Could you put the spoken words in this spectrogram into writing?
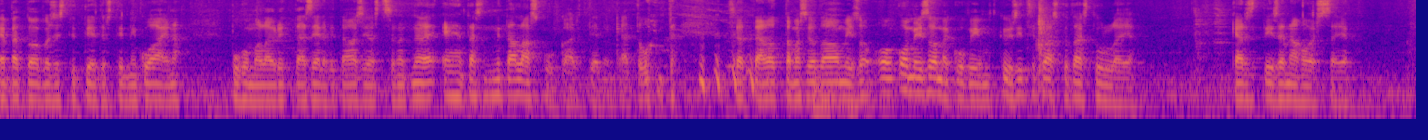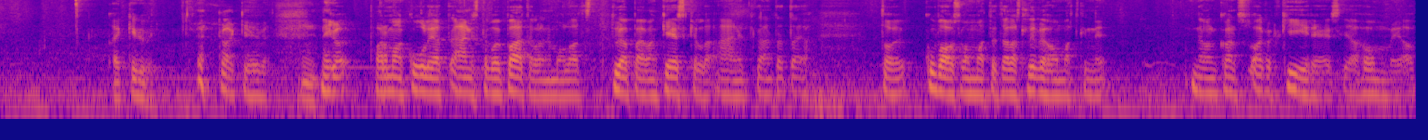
epätoivoisesti tietysti niin kuin aina puhumalla yrittää selvitä asioista. Sanoin, että no eihän tässä nyt mitään laskuukaan tietenkään tule. Sä täällä ottamassa jotain omia, omia somekuvia, mutta kyllä sitten sit lasku taisi tulla ja kärsittiin sen ahoissa ja kaikki hyvin. Kaikki hyvin. Mm. Niin kuin varmaan kuulijat äänistä voi päätellä, niin me ollaan tästä työpäivän keskellä äänitetään tätä ja toi kuvaushommat ja tällaiset live-hommatkin, niin ne on kans aika kiireisiä hommia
